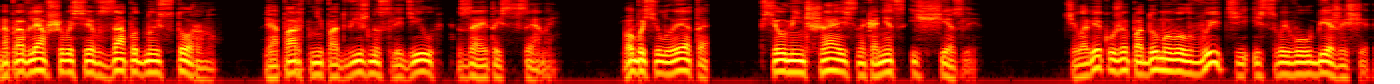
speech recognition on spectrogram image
направлявшегося в западную сторону. Леопард неподвижно следил за этой сценой. Оба силуэта, все уменьшаясь, наконец исчезли. Человек уже подумывал выйти из своего убежища,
